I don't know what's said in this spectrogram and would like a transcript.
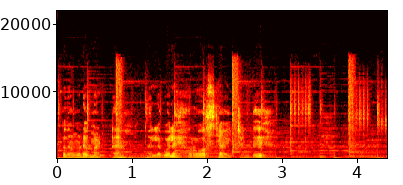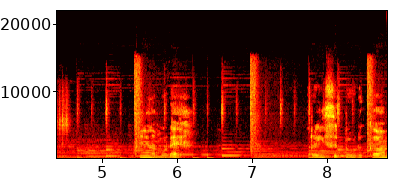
ഇപ്പം നമ്മുടെ മട്ടൺ നല്ലപോലെ റോസ്റ്റ് ആയിട്ടുണ്ട്. ഇനി നമ്മുടെ റൈസ് ഇട്ട് കൊടുക്കാം.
